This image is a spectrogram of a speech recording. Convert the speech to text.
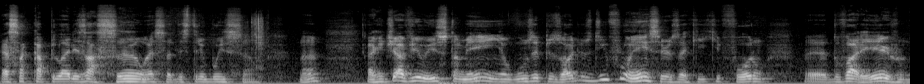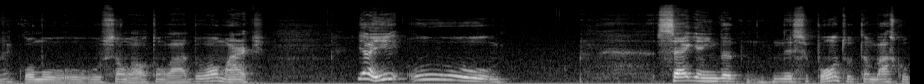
essa capilarização, essa distribuição. Né? A gente já viu isso também em alguns episódios de influencers aqui que foram é, do varejo, né, como o, o São Alton lá do Walmart. E aí o segue ainda nesse ponto o Tambasco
